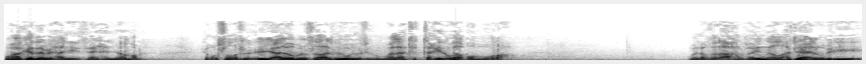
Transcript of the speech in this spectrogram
وهكذا في الحديث الثاني حديث عمر يقول صلى الله عليه وسلم اجعلوا من صلاة في بيوتكم ولا تتخذوها قبورا. واللفظ الآخر فإن الله جاعل في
